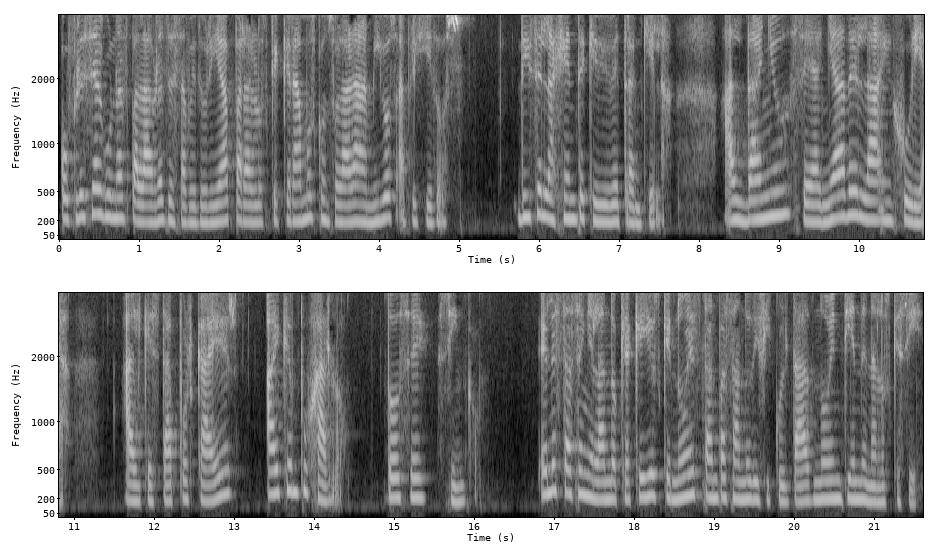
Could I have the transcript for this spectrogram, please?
Ofrece algunas palabras de sabiduría para los que queramos consolar a amigos afligidos. Dice la gente que vive tranquila. Al daño se añade la injuria. Al que está por caer, hay que empujarlo. 12.5 él está señalando que aquellos que no están pasando dificultad no entienden a los que sí.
